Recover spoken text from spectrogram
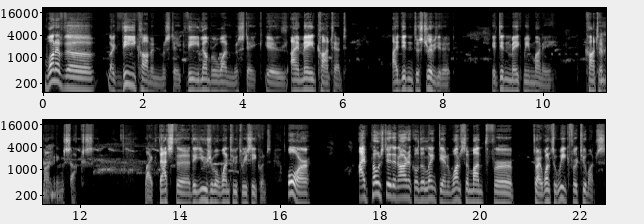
one of the like the common mistake, the number one mistake is I made content. I didn't distribute it. It didn't make me money. Content marketing sucks. Like that's the the usual one, two, three sequence. Or I've posted an article to LinkedIn once a month for sorry, once a week for two months.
